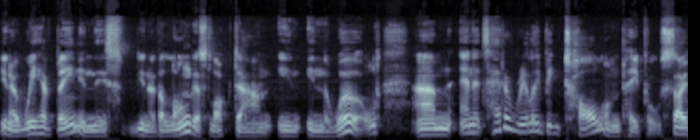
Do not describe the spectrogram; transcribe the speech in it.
you know, we have been in this, you know, the longest lockdown in, in the world um, and it's had a really big toll on people. So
